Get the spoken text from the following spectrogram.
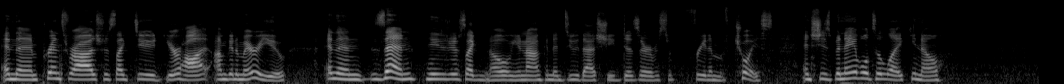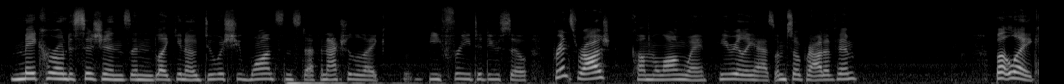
And then prince raj was like dude you're hot. I'm gonna marry you and then Zen, he's just like, no, you're not going to do that. She deserves freedom of choice. And she's been able to, like, you know, make her own decisions and, like, you know, do what she wants and stuff and actually, like, be free to do so. Prince Raj, come a long way. He really has. I'm so proud of him. But, like,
